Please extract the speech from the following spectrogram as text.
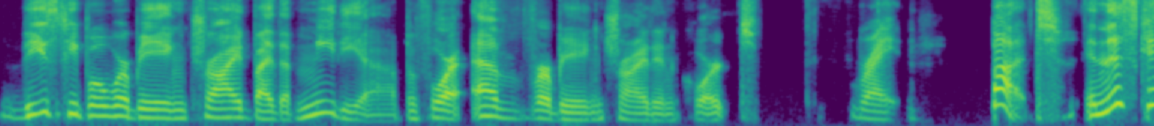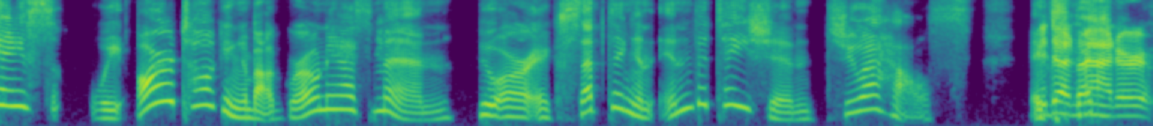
these people were being tried by the media before ever being tried in court. Right. But in this case, we are talking about grown ass men who are accepting an invitation to a house. It doesn't matter.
